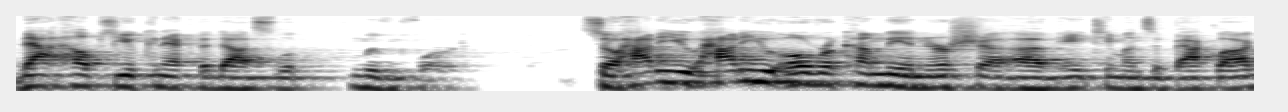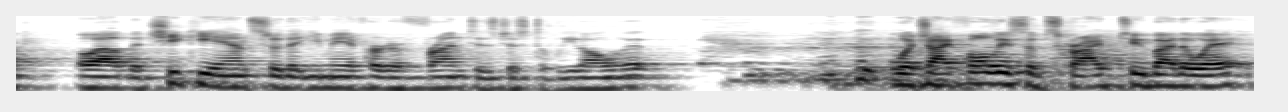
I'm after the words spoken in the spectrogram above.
That helps you connect the dots moving forward. So how do you how do you overcome the inertia of 18 months of backlog? Well, the cheeky answer that you may have heard of front is just delete all of it which I fully subscribe to, by the way.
